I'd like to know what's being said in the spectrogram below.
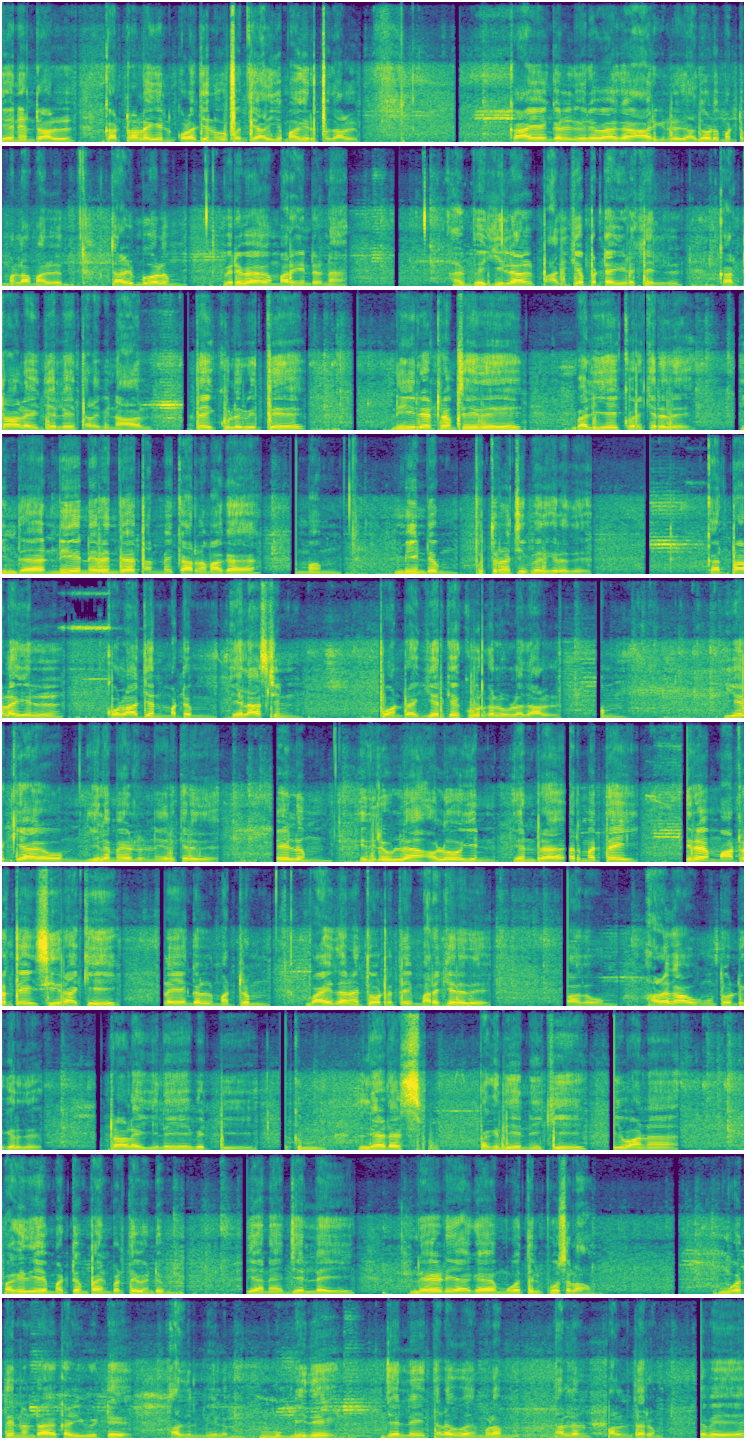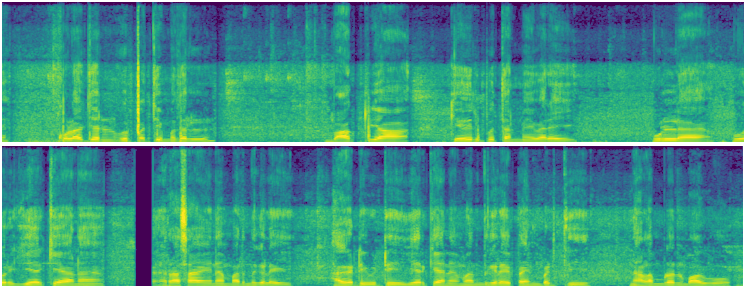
ஏனென்றால் கற்றாழையின் கொலஜன் உற்பத்தி அதிகமாக இருப்பதால் காயங்கள் விரைவாக ஆறுகின்றது. அதோடு மட்டுமல்லாமல் தழும்புகளும் விரைவாக மறைகின்றன. வெயிலால் பாதிக்கப்பட்ட இடத்தில் கற்றாழை ஜெல்லை தடவினால் த்தை குளிர்வித்து நீரேற்றம் செய்து வலியை குறைக்கிறது. இந்த நீர் நிறைந்த தன்மை காரணமாக சருமம் மீண்டும் புத்துணர்ச்சி பெறுகிறது. கற்றாழையில் கொலாஜன் மற்றும் எலாஸ்டின் போன்ற இயற்கை கூறுகள் உள்ளதால் இயற்கையாகவும் இளமையுடன் இருக்கிறது. மேலும் இதில் உள்ள அலோயின் என்ற சருமத்தை நிற மாற்றத்தை சீராக்கி நிலையங்கள் மற்றும் வயதான தோற்றத்தை மறைக்கிறது. ஆகவும் அழகாகவும் தோன்றுகிறது. கற்றாழை இலையை வெட்டி இருக்கும் லேடஸ் பகுதியை நீக்கி தெளிவான பகுதியை மட்டும் பயன்படுத்த வேண்டும். ஜெல்லை நேரடியாக முகத்தில் பூசலாம். முகத்தை நன்றாக கழுவிவிட்டு அதன் மேலும் மீது ஜெல்லை தடவுவதன் மூலம் நல்ல பலன் தரும். எனவே கொலாஜன் உற்பத்தி முதல் பாக்டீரியா எதிர்ப்புத்தன்மை வரை உள்ள ஒரு இயற்கையான ரசாயன மருந்துகளை அகற்றிவிட்டு இயற்கையான மருந்துகளை பயன்படுத்தி நலமுடன் வாழ்வோம்.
